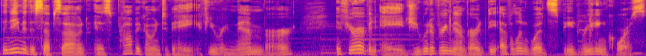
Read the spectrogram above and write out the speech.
The name of this episode is probably going to be, if you remember, if you're of an age, you would have remembered the Evelyn Wood speed reading course.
